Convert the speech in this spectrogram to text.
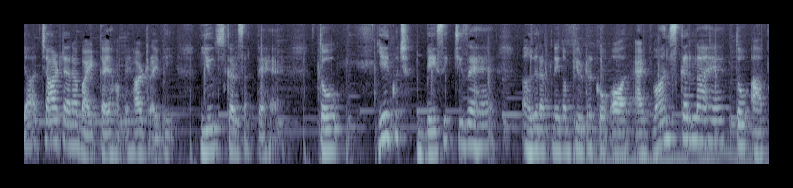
या चार टेराबाइट का यहाँ पे हार्ड ड्राइव भी यूज़ कर सकते हैं। तो ये कुछ बेसिक चीज़ें हैं अगर अपने कंप्यूटर को और एडवांस करना है तो आप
